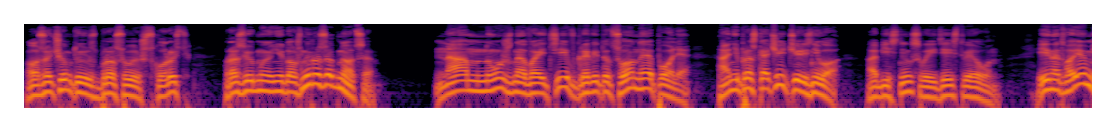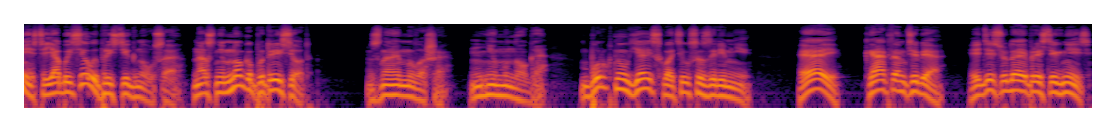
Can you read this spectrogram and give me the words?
«А зачем ты сбрасываешь скорость? Разве мы не должны разогнаться?» «Нам нужно войти в гравитационное поле, а не проскочить через него», — объяснил свои действия он. «И на твоем месте я бы сел и пристегнулся. Нас немного потрясет». «Знаем мы ваше. Немного». Буркнул я и схватился за ремни. «Эй, как там тебя? Иди сюда и пристегнись».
